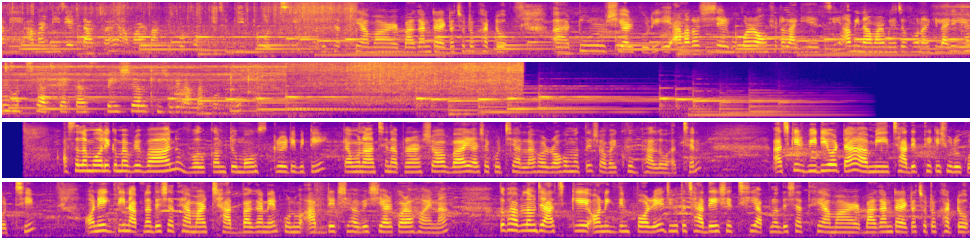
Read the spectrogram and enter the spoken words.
আমি আমার নিজের টাকায় আমার মাকে প্রথম কিছু গিফট করছি। ওদের সাথে আমার বাগানটার একটা ছোটোখাটো ট্যুর শেয়ার করি। এই আনারসের উপরের অংশটা লাগিয়েছি। আমি না আমার মেজো বোন আর কি লাগিয়েছি। হচ্ছে আজকে একটা স্পেশাল খিচুড়ি রান্না করব। আসসালামু আলাইকুম everyone, welcome to most creativity. কেমন আছেন আপনারা সবাই? আশা করছি আল্লাহর রহমতে সবাই খুব ভালো আছেন। আজকের ভিডিওটা আমি ছাদের থেকে শুরু করছি। অনেক দিন আপনাদের সাথে আমার ছাদ বাগানের কোনো আপডেট সেভাবে শেয়ার করা হয় না। তো ভাবলাম যে আজকে অনেক দিন পরে যেহেতু ছাদে এসেছি, আপনাদের সাথে আমার বাগানটার একটা ছোটোখাটো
